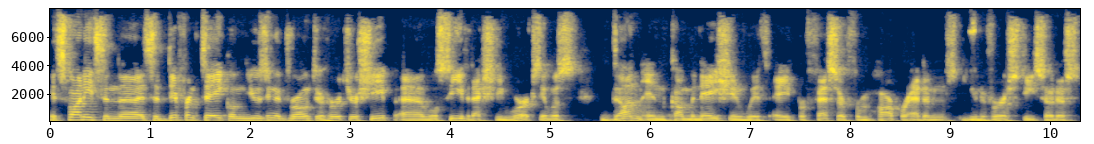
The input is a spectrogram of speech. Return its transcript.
it's funny. It's an uh, it's a different take on using a drone to hurt your sheep. Uh, we'll see if it actually works. It was done in combination with a professor from Harper Adams University. So there's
